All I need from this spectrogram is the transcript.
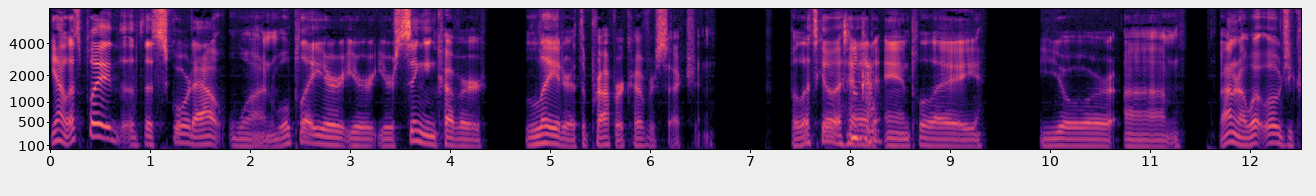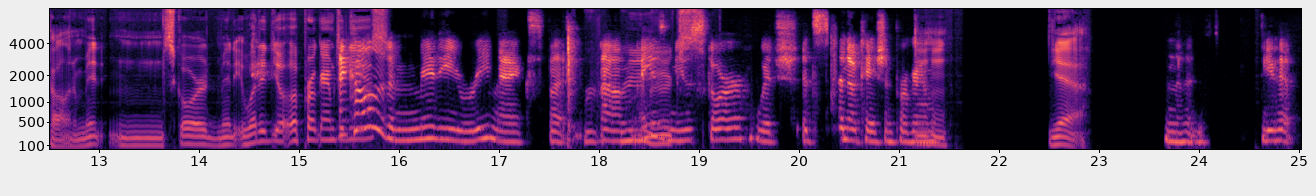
yeah, let's play the, the scored out one. We'll play your your your singing cover later at the proper cover section. But But let's go ahead Okay. and play your um I don't know what what would you call it a mid mm, scored MIDI. What did you what program I did you call use? it a MIDI remix, but um, I use MuseScore, which it's a notation program. Mhm. Yeah. And then you hit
